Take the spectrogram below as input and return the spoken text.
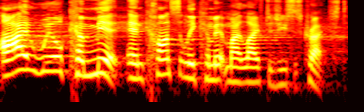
I will commit and constantly commit my life to Jesus Christ.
